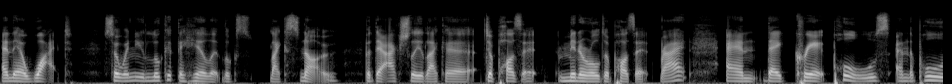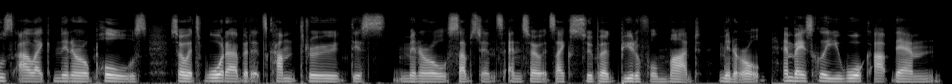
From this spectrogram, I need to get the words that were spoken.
and they're white. So when you look at the hill, it looks like snow, but they're actually like a deposit, mineral deposit, right? And they create pools, and the pools are like mineral pools. So it's water, but it's come through this mineral substance. And so it's like super beautiful mud mineral. And basically, you walk up them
